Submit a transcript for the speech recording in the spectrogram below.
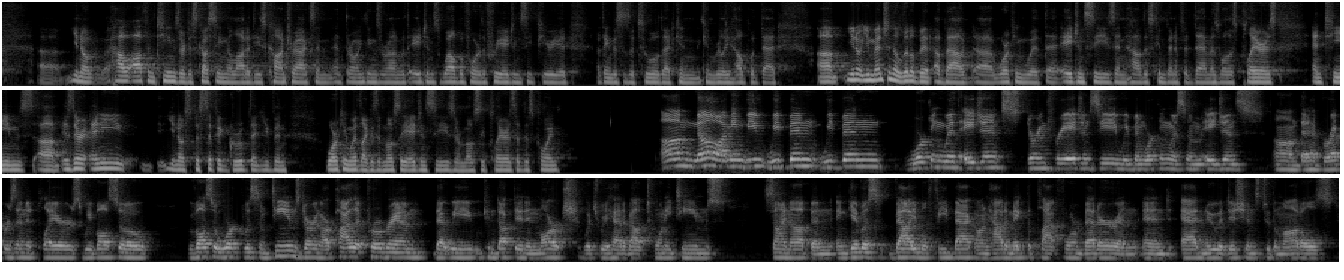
you know how often teams are discussing a lot of these contracts and, and throwing things around with agents well before the free agency period i think this is a tool that can can really help with that um, you know, you mentioned a little bit about uh, working with uh, agencies and how this can benefit them as well as players and teams. Um, is there any, you know, specific group that you've been working with? Like, is it mostly agencies or mostly players at this point? Um, no, I mean we we've been we've been working with agents during free agency. We've been working with some agents um, that have represented players. We've also We've also worked with some teams during our pilot program that we, conducted in March, which we had about 20 teams sign up and, and give us valuable feedback on how to make the platform better and, and add new additions to the models.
